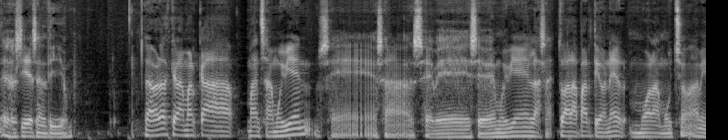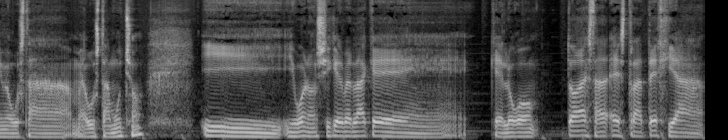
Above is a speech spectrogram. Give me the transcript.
Es así de sencillo. La verdad es que la marca mancha muy bien, se, se, ve, se ve muy bien, toda la parte Oner mola mucho, a mí me gusta, me gusta mucho. Y, bueno, sí que es verdad que, que luego toda esta estrategia,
